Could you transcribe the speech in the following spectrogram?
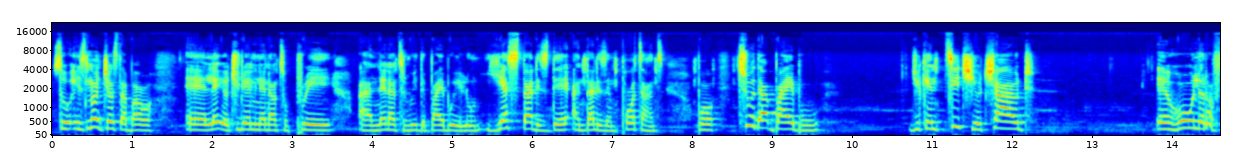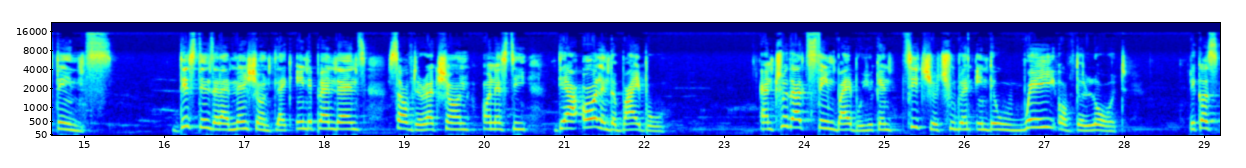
So it's not just about uh, let your children learn how to pray and learn how to read the Bible alone. Yes, that is there and that is important. But through that Bible, you can teach your child a whole lot of things. These things that I mentioned, like independence, self direction, honesty, they are all in the Bible. And through that same Bible, you can teach your children in the way of the Lord. Because,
